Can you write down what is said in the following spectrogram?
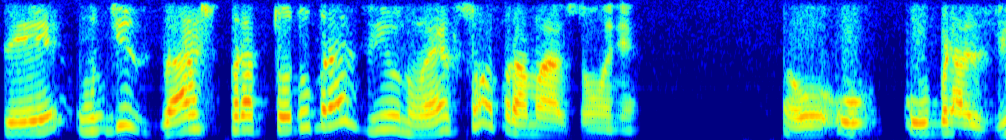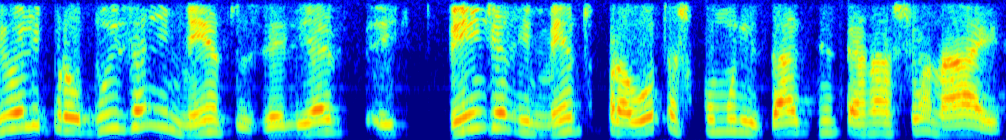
ser um desastre para todo o Brasil, não é só para a Amazônia. O, o, o, Brasil ele produz alimentos, ele, é, ele vende alimentos para outras comunidades internacionais.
